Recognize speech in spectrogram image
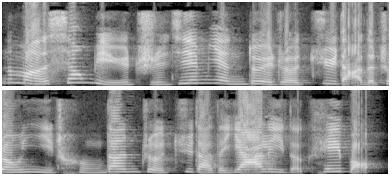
那么，相比于直接面对着巨大的争议、承担着巨大的压力的 K 宝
